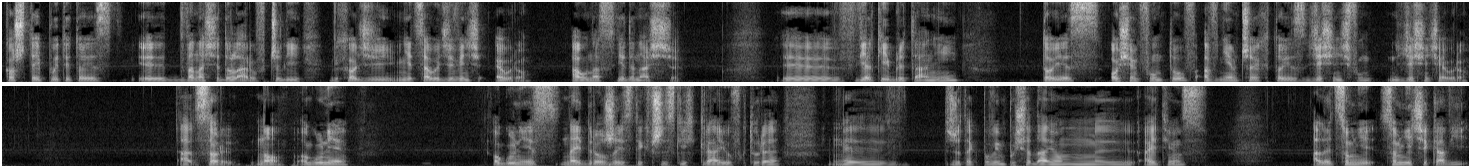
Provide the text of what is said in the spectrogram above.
Koszt tej płyty to jest 12 y, dolarów, czyli wychodzi niecałe 9 euro, a u nas 11. W Wielkiej Brytanii to jest 8 funtów, a w Niemczech to jest 10, funt, 10 euro. A, sorry, no, ogólnie ogólnie jest najdrożej z tych wszystkich krajów, które, yy, że tak powiem, posiadają yy, iTunes. Ale co mnie, co mnie ciekawi,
